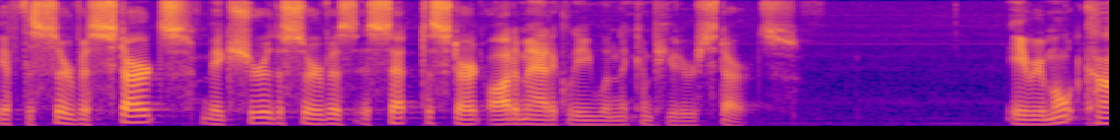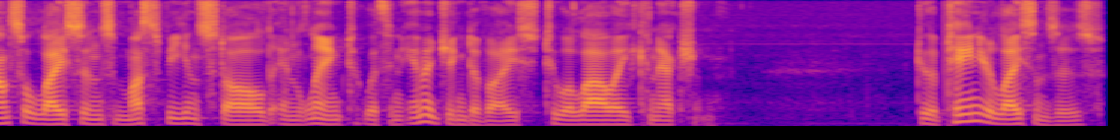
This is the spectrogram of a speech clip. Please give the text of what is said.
If the service starts, make sure the service is set to start automatically when the computer starts. A remote console license must be installed and linked with an imaging device to allow a connection. To obtain your licenses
